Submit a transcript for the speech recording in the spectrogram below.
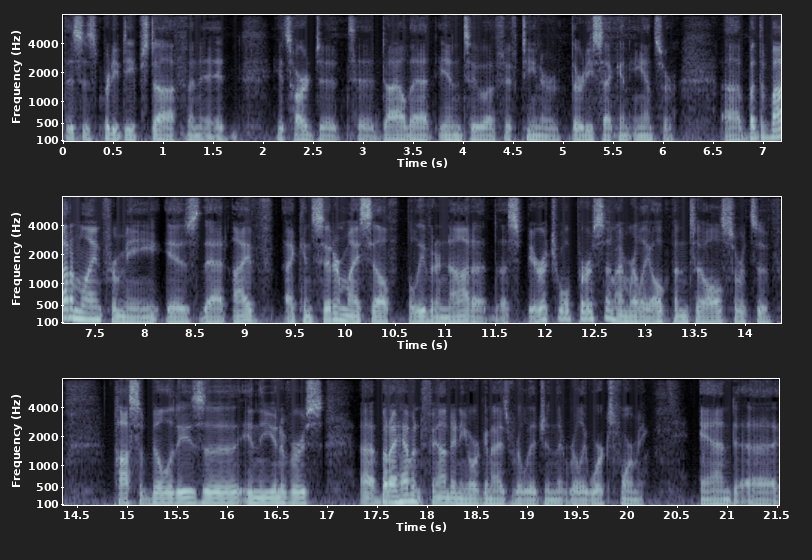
this is pretty deep stuff, and it it's hard to to dial that into a 15 or 30 second answer. Uh, but the bottom line for me is that I've I consider myself, believe it or not, a, a spiritual person. I'm really open to all sorts of possibilities uh, in the universe, uh, but I haven't found any organized religion that really works for me. And uh,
